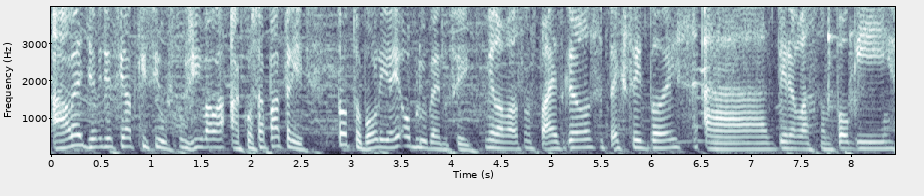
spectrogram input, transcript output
ale 90 si už užívala ako sa patrí. Toto boli jej obľúbenci. Milovala som Spice Girls, Backstreet Boys a zbierala som Pogy,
